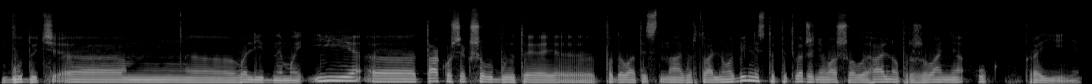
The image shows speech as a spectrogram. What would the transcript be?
будуть е, е, валідними. І е, також, якщо ви будете е, подаватись на віртуальну мобільність, то підтвердження вашого легального проживання у країні.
